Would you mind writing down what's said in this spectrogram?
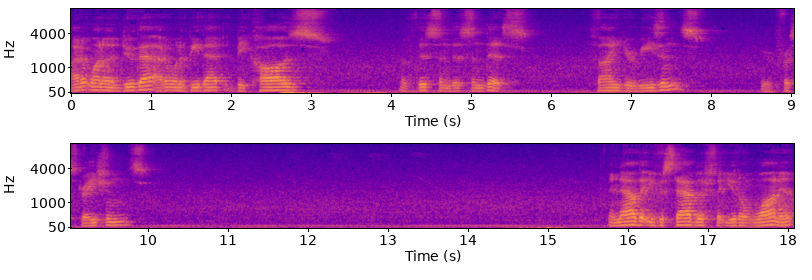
I don't want to do that. I don't want to be that because of this and this and this. Find your reasons, your frustrations. And now that you've established that you don't want it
